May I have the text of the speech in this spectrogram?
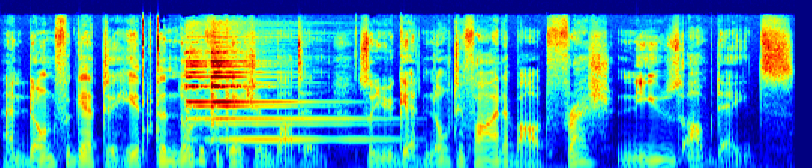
and don't forget to hit the notification button so you get notified about fresh news updates.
